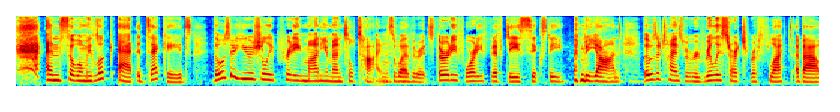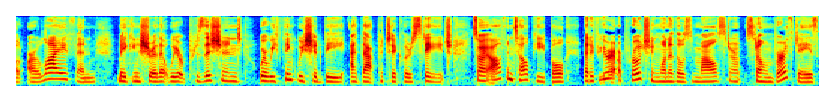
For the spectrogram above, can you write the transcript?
And so when we look at decades, those are usually pretty monumental times, Mm-hmm. whether it's 30, 40, 50, 60, and beyond. Mm-hmm. Those are times where we really start to reflect about our life and making sure that we are positioned where we think we should be at that particular stage. So I often tell people that if you're approaching one of those milestone birthdays,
